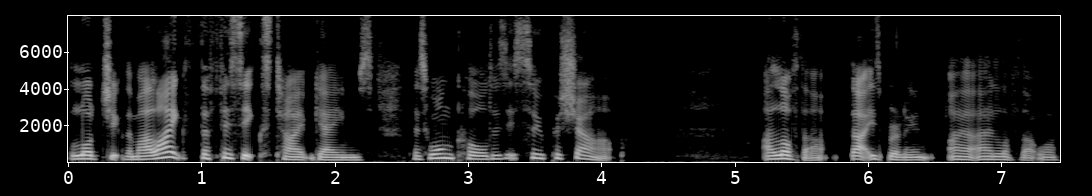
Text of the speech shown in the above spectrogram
logic them, I like the physics type games. There's one called is it Super Sharp? I love that. That is brilliant. I, I love that one.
